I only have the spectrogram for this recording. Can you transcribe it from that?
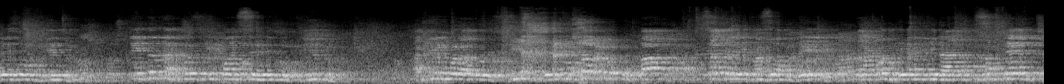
resolvido. Tem tanta coisa que pode ser resolvido. Aquele morador físico, ele não está preocupado se a televisão dele está com a antena virada para o satélite.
